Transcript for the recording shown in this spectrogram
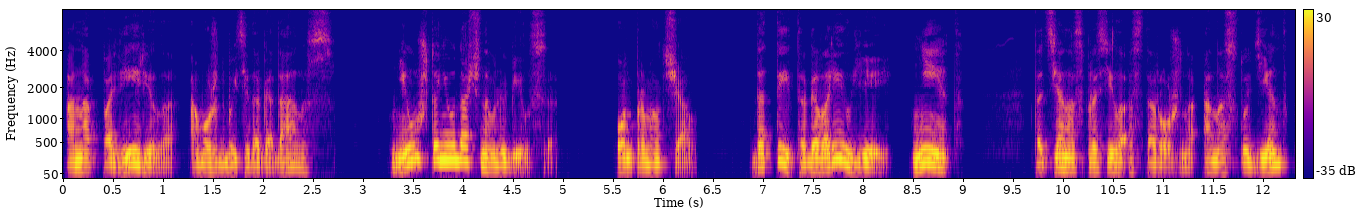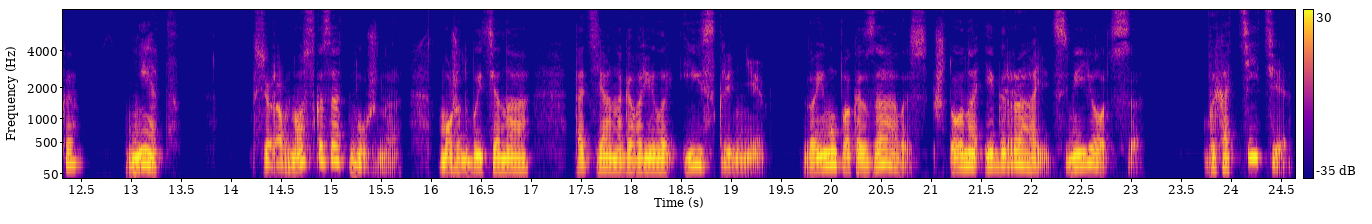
Она поверила, а может быть и догадалась. Неужто неудачно влюбился? Он промолчал. «Да ты-то говорил ей?» «Нет». Татьяна спросила осторожно. «Она студентка?» «Нет». «Все равно сказать нужно. Может быть, она...» Татьяна говорила искренне, но ему показалось, что она играет, смеется. «Вы хотите,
